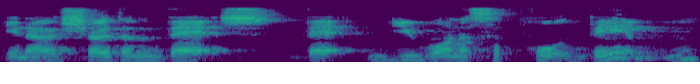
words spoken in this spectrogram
You know, show them that that you want to support them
